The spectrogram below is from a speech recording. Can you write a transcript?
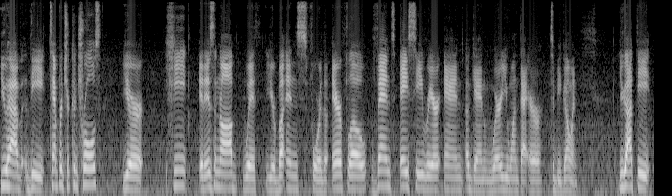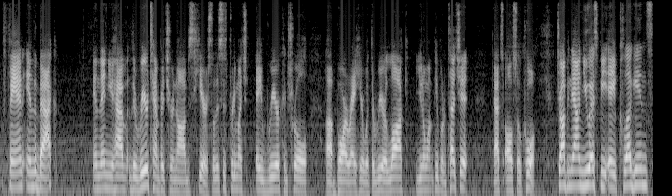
you have the temperature controls, your heat, it is a knob with your buttons for the airflow, vent, AC, rear, and again, where you want that air to be going. You got the fan in the back, and then you have the rear temperature knobs here. So this is pretty much a rear control uh, bar right here with the rear lock. You don't want people to touch it. That's also cool. Dropping down USB-A plugins.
